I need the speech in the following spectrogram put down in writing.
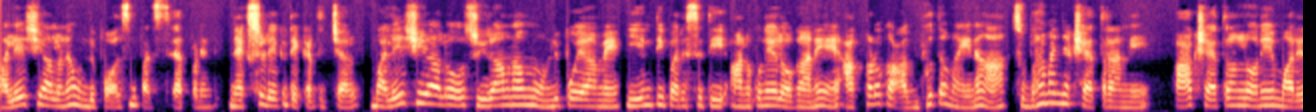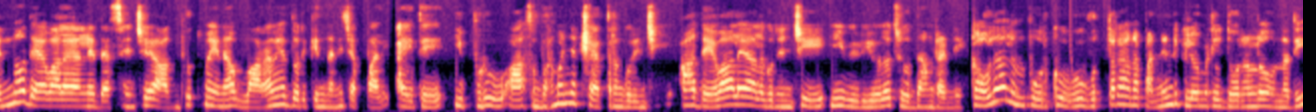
మలేషియాలోనే ఉండిపోవాల్సిన పరిస్థితి ఏర్పడింది. నెక్స్ట్ డేకి టికెట్ ఇచ్చారు. మలేషియాలో శ్రీరామనవమి ఉండిపోయామే ఏంటి పరిస్థితి అనుకునేలోగానే అక్కడ ఒక అద్భుతమైన సుబ్రహ్మణ్య క్షేత్రాన్ని ఆ క్షేత్రంలోనే మరెన్నో దేవాలయాల్ని దర్శించే అద్భుతమైన వరమే దొరికిందని చెప్పాలి. అయితే ఇప్పుడు ఆ సుబ్రహ్మణ్య క్షేత్రం గురించి ఆ దేవాలయాల గురించి ఈ వీడియోలో చూద్దాం రండి. కౌలాలంపూర్కు ఉత్తరాన పన్నెండు కిలోమీటర్ల దూరంలో ఉన్నది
